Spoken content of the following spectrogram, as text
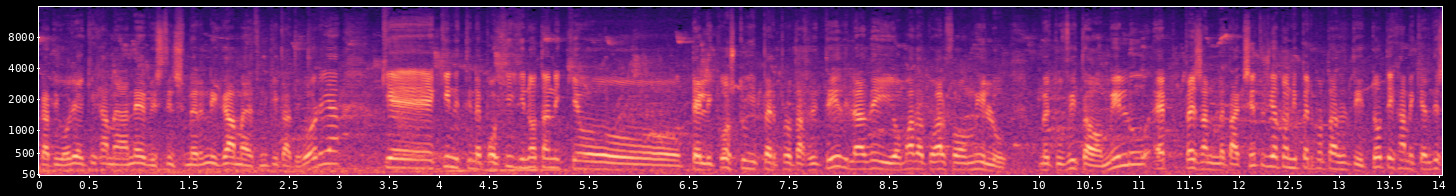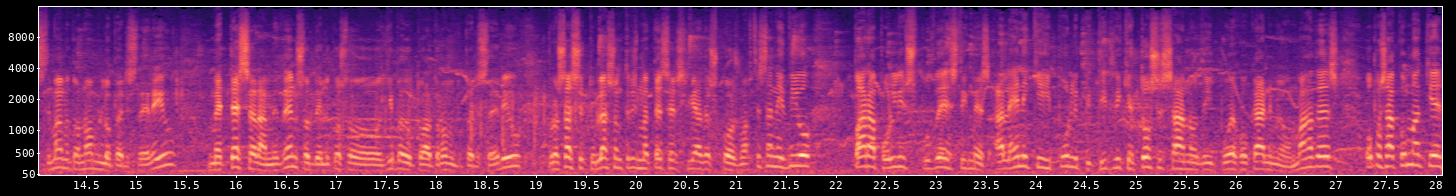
κατηγορία και είχαμε ανέβει στην σημερινή Γ εθνική κατηγορία και εκείνη την εποχή γινόταν και ο τελικός του υπερπρωταθλητή, δηλαδή η ομάδα του Α ομίλου με του Β ομίλου παίζαν μεταξύ τους για τον υπερπρωταθλητή. Τότε είχαμε κερδίσει, θυμάμαι, τον όμιλο Περιστερίου με 4-0 στον τελικό στο γήπεδο του Ατρόμου του Περιστερίου μπροστά σε τουλάχιστον 3 με 4.000 κόσμο. Αυτές ήταν οι δύο πάρα πολύ σπουδαίες στιγμές. Αλλά είναι και οι υπόλοιποι τίτλοι και τόσες άνοδοι που έχω κάνει με ομάδες, όπως ακόμα ακόμα και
